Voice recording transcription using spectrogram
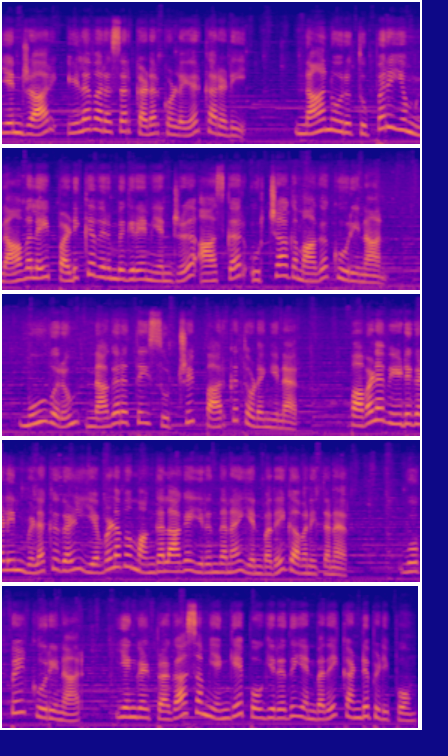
என்றார் இளவரசர் கடற்கொள்ளையர் கரடி. நான் ஒரு துப்பறியும் நாவலை படிக்க விரும்புகிறேன் என்று ஆஸ்கர் உற்சாகமாக கூறினான். மூவரும் நகரத்தை சுற்றி பார்க்க தொடங்கினர். பவள வீடுகளின் விளக்குகள் எவ்வளவு மங்கலாக இருந்தன என்பதை கவனித்தனர். ஒப்பில் கூறினார் எங்கள் பிரகாசம் எங்கே போகிறது என்பதை கண்டுபிடிப்போம்.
